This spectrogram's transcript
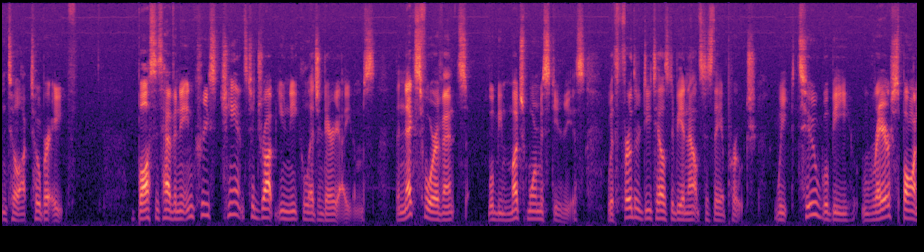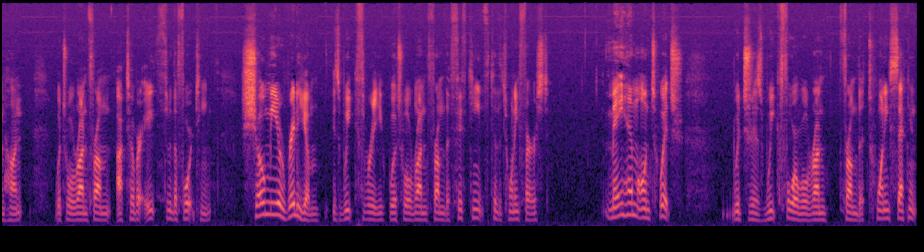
until October 8th. Bosses have an increased chance to drop unique legendary items. The next four events will be much more mysterious, with further details to be announced as they approach. Week 2 will be Rare Spawn Hunt, which will run from October 8th through the 14th. Show Me Iridium is week 3, which will run from the 15th to the 21st. Mayhem on Twitch, which is week 4, will run from the 22nd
